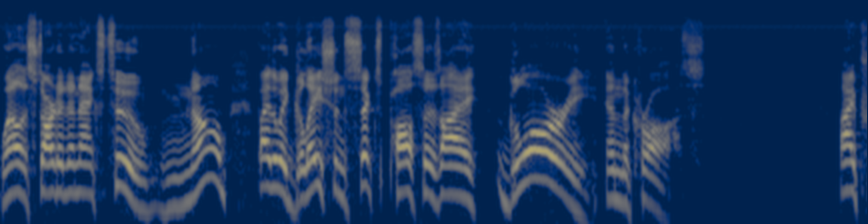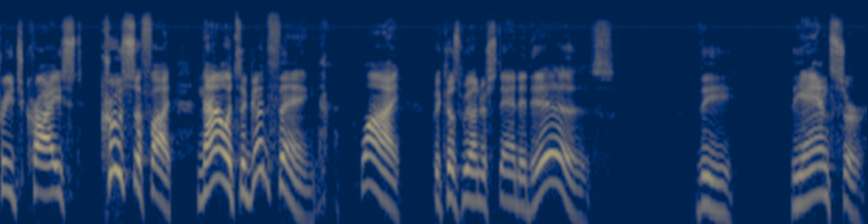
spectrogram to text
Well, it started in Acts 2. No. By the way, Galatians 6, Paul says, I glory in the cross. I preach Christ crucified. Now it's a good thing. Why? Because we understand it is the, the answer,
